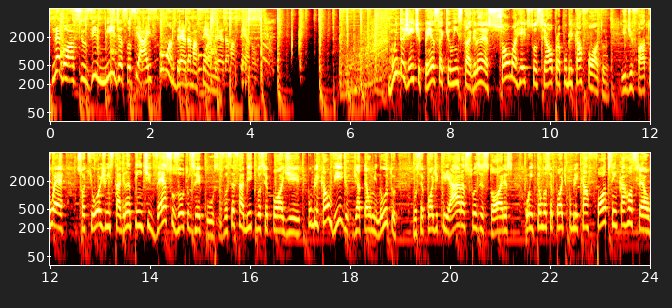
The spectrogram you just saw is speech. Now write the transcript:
negócios e mídias sociais com André Damasceno. André Damasceno. Muita gente pensa que o Instagram é só uma rede social para publicar foto, e de fato é. Só que hoje o Instagram tem diversos outros recursos. Você sabia que você pode publicar um vídeo de até um minuto? Você pode criar as suas histórias, ou então você pode publicar fotos em carrossel,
